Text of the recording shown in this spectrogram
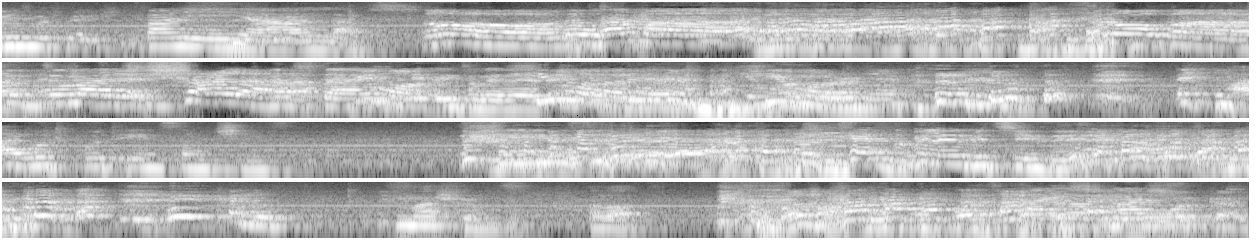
Good preparation. Funny and laughs. Oh, that was fun! Roma! Too, too much. Shala! Much time living together. Humor, humor. I would put in some cheese. Cheese. It has to be a little bit cheesy. Mushrooms, a lot. What kind of mushroom? What kind?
